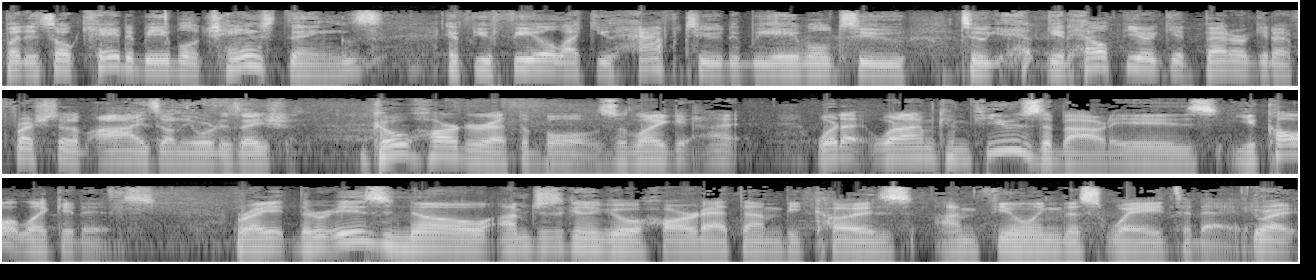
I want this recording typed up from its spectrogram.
but it's okay to be able to change things if you feel like you have to to be able to to get healthier, get better, get a fresh set of eyes on the organization. Go harder at the Bulls. Like I, what I, what I'm confused about is you call it like it is right? There is no, I'm just going to go hard at them because I'm feeling this way today. Right.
